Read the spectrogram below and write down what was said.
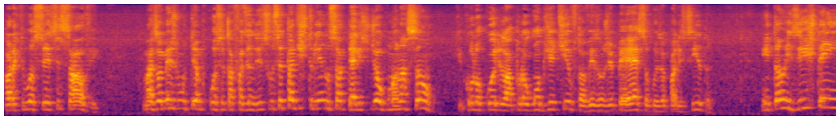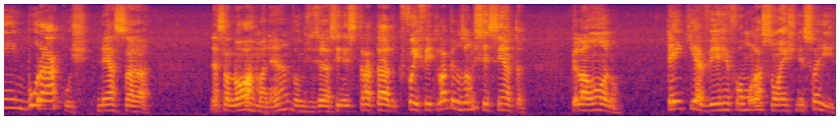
para que você se salve. Mas ao mesmo tempo que você está fazendo isso, você está destruindo o satélite de alguma nação, que colocou ele lá por algum objetivo, talvez um GPS ou coisa parecida. Então existem buracos nessa, nessa norma, né? vamos dizer assim, nesse tratado, que foi feito lá pelos anos 60, pela ONU, tem que haver reformulações nisso aí.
